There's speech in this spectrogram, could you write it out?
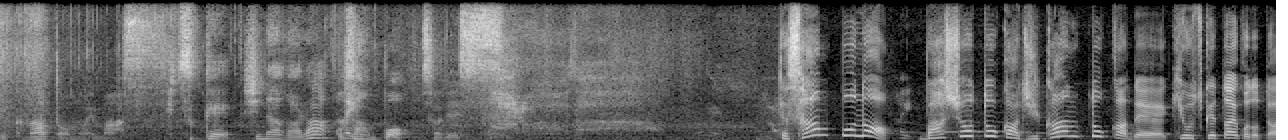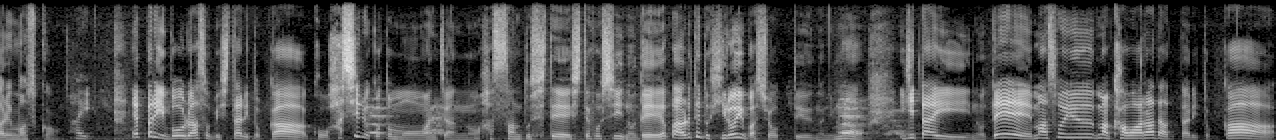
いいかなと思います。しつけしながらお散歩、そうです。じゃあ散歩の場所とか時間とかで気をつけたいことってありますか？はいやっぱりボール遊びしたりとかこう走ることもワンちゃんの発散としてしてほしいのでやっぱある程度広い場所っていうのにも行きたいので、まあ、そういう、まあ、河原だったりとか、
